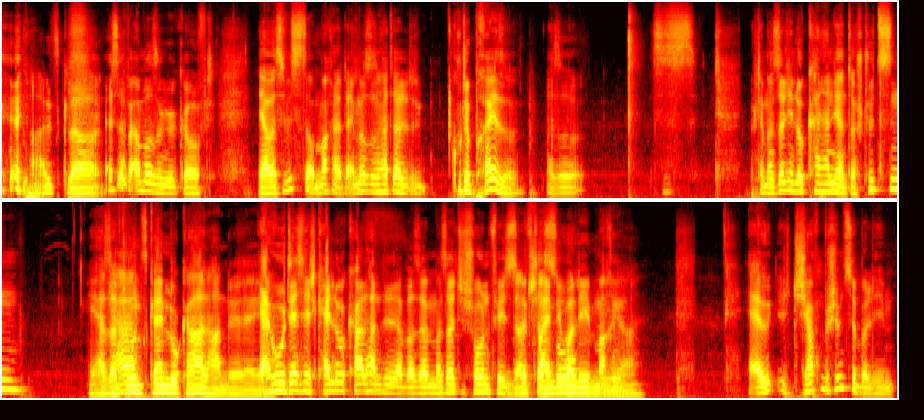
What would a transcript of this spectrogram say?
Alles klar. Er ist auf Amazon gekauft. Ja, was willst du auch machen? Alter? Amazon hat halt gute Preise. Also, es ist. Ich glaube, man soll den Lokalhandel unterstützen. Ja, Saturn ist kein Lokalhandel, ey. Ja, gut, deswegen ist kein Lokalhandel, aber so- man sollte schon überleben die, machen. ja. Ja, die schaffen bestimmt zu überleben.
